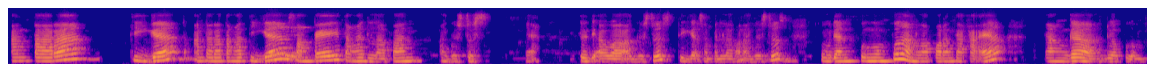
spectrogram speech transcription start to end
antara 3 antara tanggal 3 sampai tanggal 8 Agustus. Itu di awal Agustus 3 sampai 8 Agustus. Kemudian pengumpulan laporan KKL tanggal 24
